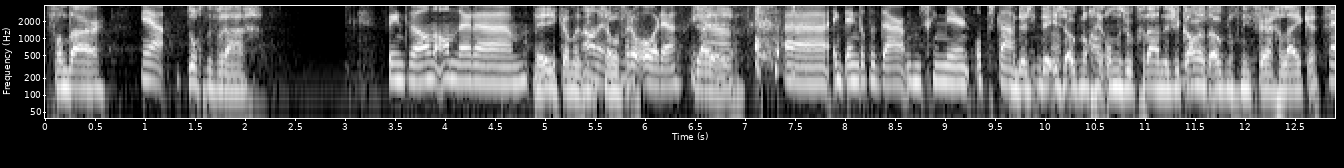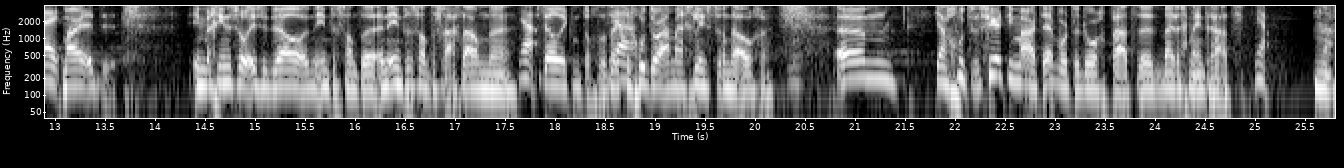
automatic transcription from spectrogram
vandaar ja. toch de vraag. Ik vind wel een andere, nee, je kan het niet zo andere orde. Ja, ja, ja. ja. Uh, ik denk dat het daar ook misschien meer een opstaat. Dus er is ook nog geen onderzoek gedaan, dus je kan nee. het ook nog niet vergelijken. Nee. Maar het, in beginsel is het wel een interessante, een interessante vraag. Daarom uh, ja. stelde ik hem toch. Dat had ja. je goed door aan mijn glinsterende ogen. Um, ja, goed. 14 maart hè, wordt er doorgepraat uh, bij de gemeenteraad. Ja. Nou,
